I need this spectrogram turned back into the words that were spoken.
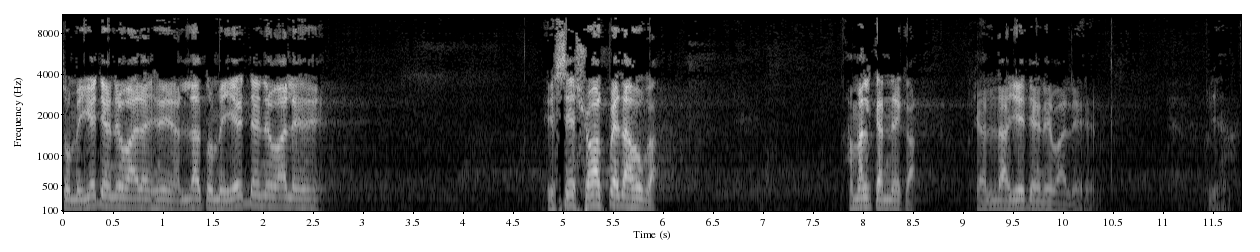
تمہیں یہ دینے والے ہیں، اللہ تمہیں یہ دینے والے ہیں۔ اس سے شوق پیدا ہوگا عمل کرنے کا۔ کہ اللہ یہ دینے والے ہیں۔ جی ہاں۔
